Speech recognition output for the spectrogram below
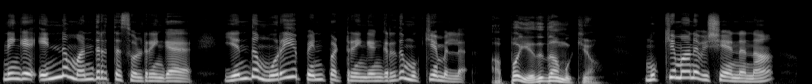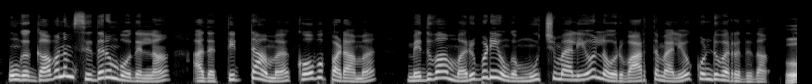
நீங்க என்ன மந்திரத்தை சொல்றீங்க? எந்த முறைய பின்பற்றீங்கங்கிறது முக்கியம் இல்ல அப்போ எதுதான் முக்கியம்? முக்கியமான விஷயம் என்னன்னா உங்க கவனம் சிதறும் போதெல்லாம் அத திட்டாம கோபப்படாம மெதுவா மறுபடியும் உங்க மூச்சு மேலயோ இல்ல ஒரு வார்த்தை மேலயோ கொண்டு வர்றதுதான். ஓ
